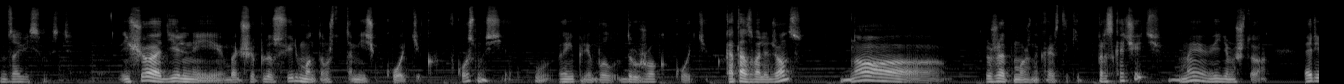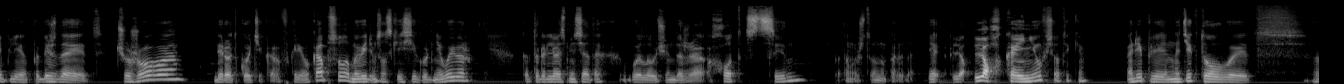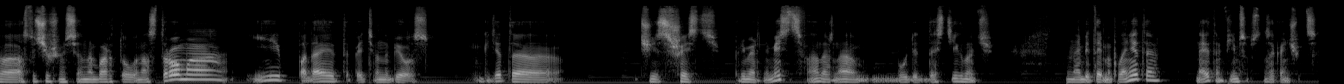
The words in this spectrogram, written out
в зависимости. Еще отдельный большой плюс фильма, о том, что там есть котик. В космосе у Рипли был дружок-котик. Кота звали Джонс, но сюжет можно, как раз таки, проскочить. Мы видим, что Рипли побеждает чужого, берет котика в криокапсулу. Мы видим соски Сигурни Уивер, который для 80-х было очень даже ход сцен, потому что, ну, легкая ню все-таки. Рипли надиктовывает э, случившимся на борту Настрома и падает опять в анабиоз. Где-то через 6 примерно месяцев она должна будет достигнуть на обитаемой планеты. На этом фильм, собственно, заканчивается.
